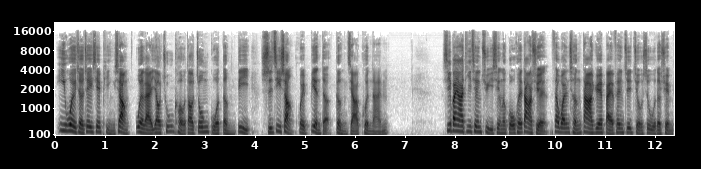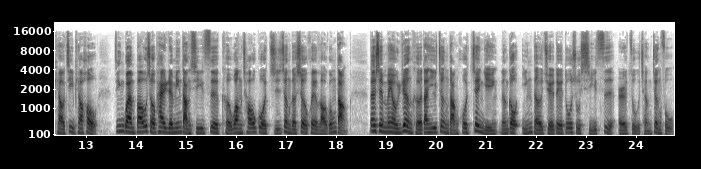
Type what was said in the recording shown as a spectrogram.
意味着这些品项未来要出口到中国等地，实际上会变得更加困难。西班牙提前举行了国会大选，在完成大约百分之九十五的选票计票后。尽管保守派人民党席次渴望超过执政的社会劳工党，但是没有任何单一政党或阵营能够赢得绝对多数席次而组成政府。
